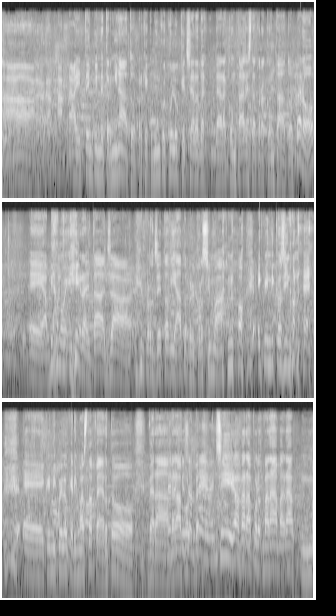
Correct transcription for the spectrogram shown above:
a, a, a, tempo indeterminato perché comunque quello che c'era da, da raccontare è stato raccontato, però e abbiamo in realtà già il progetto avviato per il prossimo anno e quindi così non è. E quindi quello che è rimasto aperto verrà, verrà, verrà, breve, sì, verrà, verrà, verrà mh, mm,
